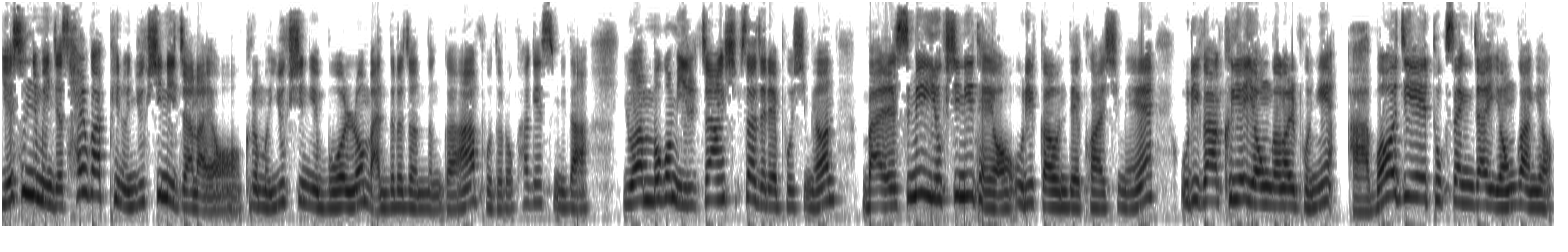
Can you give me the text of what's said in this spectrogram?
예수님은 이제 살과 피는 육신이잖아요. 그러면 육신이 무엇로 만들어졌는가 보도록 하겠습니다. 요한복음 1장 14절에 보시면 말씀이 육신이 되어 우리 가운데 거하심에 우리가 그의 영광을 보니 아버지의 독생자의 영광이요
